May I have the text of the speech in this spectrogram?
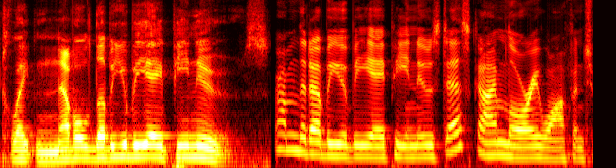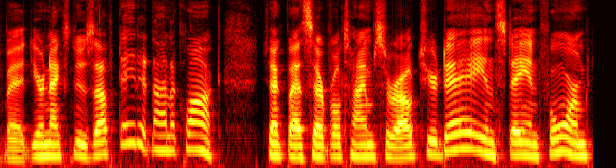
Clayton Neville, WBAP News. From the WBAP News Desk, I'm Lori Waffenschmidt. Your next news update at 9 o'clock. Check back several times throughout your day and stay informed.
